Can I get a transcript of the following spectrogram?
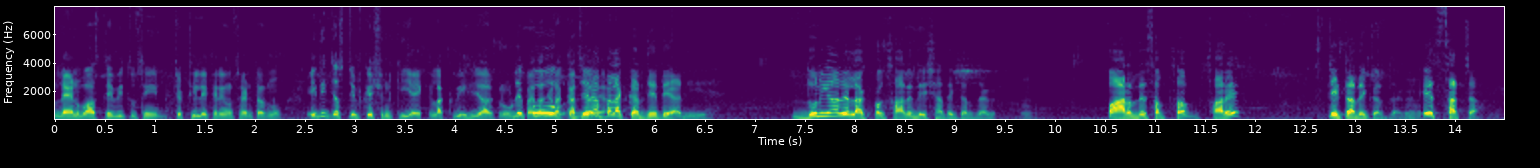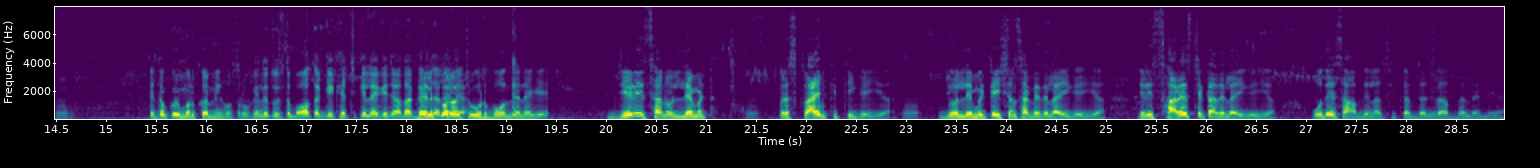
ਲੈਣ ਵਾਸਤੇ ਵੀ ਤੁਸੀਂ ਚਿੱਠੀ ਲਿਖ ਰਹੇ ਹੋ ਸੈਂਟਰ ਨੂੰ ਇਹਦੀ ਜਸਟੀਫਿਕੇਸ਼ਨ ਕੀ ਹੈ? 1 ਲੱਖ 20 ਹਜ਼ਾਰ ਕਰੋੜ ਰੁਪਏ ਦਾ ਜਿਹੜਾ ਕਰਜ਼ਾ ਜਿਹੜਾ। ਪਹਿਲਾਂ ਕਰਜ਼ੇ ਤੇ ਆ ਜੀਏ ਦੁਨੀਆ ਦੇ ਲਗਭਗ ਸਾਰੇ ਦੇਸ਼ਾਂ ਤੇ ਕਰਜ਼ਾ ਹੈਗਾ। ਭਾਰਤ ਦੇ ਸਭ ਸਭ ਸਾਰੇ ਸਟੇਟਾਂ ਦੇ ਕਰਜ਼ਾ ਹੈਗਾ। ਇਹ ਸੱਚ ਆ। ਇਹ ਤਾਂ ਕੋਈ ਮੁਨਕਰ ਨਹੀਂ ਹੋ ਸਕਦਾ ਉਹ ਕਹਿੰਦੇ ਤੁਸੀਂ ਤਾਂ ਬਹੁਤ ਅੱਗੇ ਖਿੱਚ ਕੇ ਲੈ ਕੇ ਜ਼ਿਆਦਾ ਕਰਜ਼ਾ ਬਿਲਕੁਲ ਉਹ ਲਿਆ। ਝੂਠ ਬੋਲਦੇ ਨੇਗੇ। ਜਿਹੜੀ ਸਾਨੂੰ ਲਿਮਿਟ ਪ੍ਰੈਸਕ੍ਰਾਈਬ ਕੀਤੀ ਗਈ ਆ ਜੋ ਲਿਮਿਟੇਸ਼ਨ ਸਾਡੇ ਤੇ ਲਾਈ ਗਈ ਆ ਜਿਹੜੀ ਸਾਰੇ ਸਟੇਟਾਂ ਤੇ ਲਾਈ ਗਈ ਆ ਉਹਦੇ ਹਿਸਾਬ ਦੇ ਨਾਲ ਅਸੀਂ ਕਰਜ਼ਾ ਜਿਹੜਾ ਆਪਦਾ ਲੈਂਦੇ ਆ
